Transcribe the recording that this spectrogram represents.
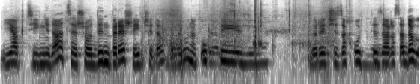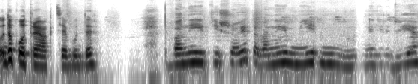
Як ціні, да? Це що один береш, а інший да, в подарунок. Ух ти! До речі, заходьте Да. зараз. А до, до котрої акція буде? Вони ті, що це, вони мі- неділі дві,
